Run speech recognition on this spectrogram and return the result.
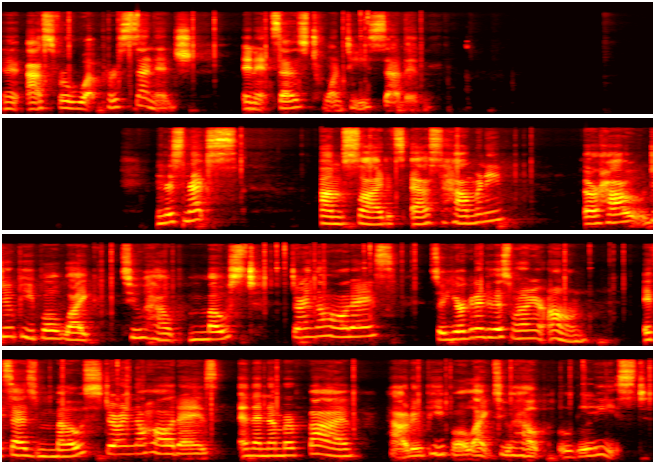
And it asks for what percentage. And it says 27. In this next um, slide, it's asked how many or how do people like to help most during the holidays? So you're going to do this one on your own. It says most during the holidays. And then number five, how do people like to help least?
